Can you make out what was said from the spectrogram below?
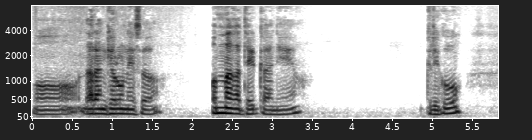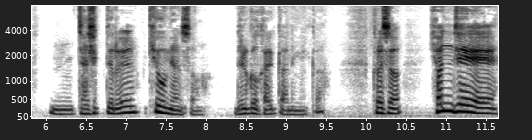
어, 나랑 결혼해서 엄마가 될 거 아니에요. 그리고 음, 자식들을 키우면서 늙어갈 거 아닙니까? 그래서 현재의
